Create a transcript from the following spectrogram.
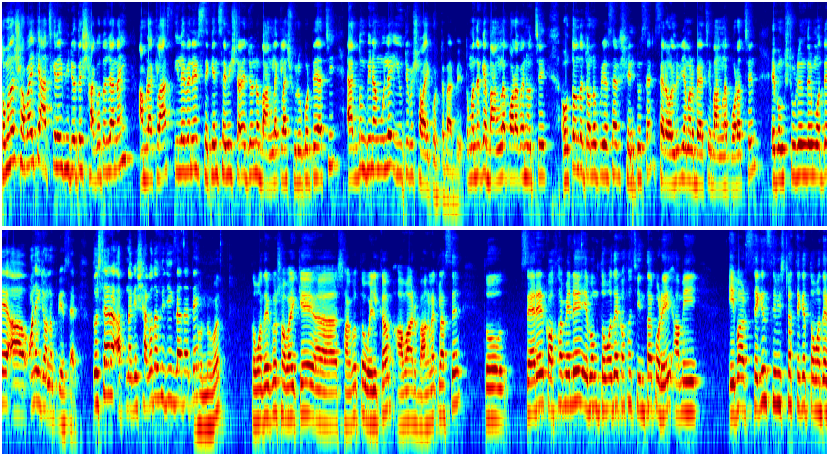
তোমাদের সবাইকে আজকের এই ভিডিওতে স্বাগত জানাই। আমরা ক্লাস ইলেভেনের সেকেন্ড সেমিস্টারের জন্য বাংলা ক্লাস শুরু করতে যাচ্ছি। একদম বিনামূল্যে ইউটিউবে সবাই করতে পারবে। তোমাদেরকে বাংলা পড়াবেন হচ্ছে অত্যন্ত জনপ্রিয় sir Sentu sir. Sir already আমার ব্যাচে বাংলা পড়াচ্ছেন এবং স্টুডেন্টদের মধ্যে অনেক জনপ্রিয় স্যার। তো স্যার, আপনাকে স্বাগত ফিজিক্স দাদাতে। ধন্যবাদ। তোমাদেরকেও সবাইকে স্বাগত ওয়েলকাম আমার বাংলা ক্লাসে তো স্যারের কথা মেনে এবং তোমাদের কথা চিন্তা করে আমি এবার সেকেন্ড সেমিস্টার থেকে তোমাদের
